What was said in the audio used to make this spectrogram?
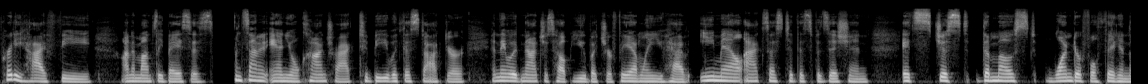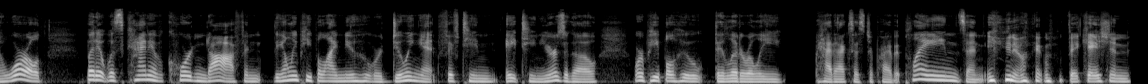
pretty high fee on a monthly basis and sign an annual contract to be with this doctor. And they would not just help you, but your family. You have email access to this physician. It's just the most wonderful thing in the world. But it was kind of cordoned off. And the only people I knew who were doing it 15, 18 years ago were people who they literally had access to private planes and, you know, vacation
